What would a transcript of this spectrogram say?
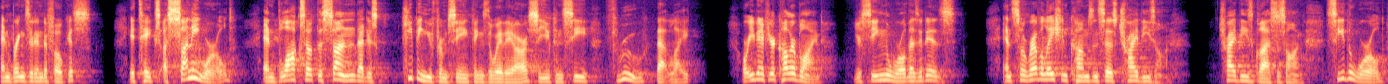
and brings it into focus. It takes a sunny world and blocks out the sun that is keeping you from seeing things the way they are so you can see through that light. Or even if you're colorblind, you're seeing the world as it is. And so Revelation comes and says, try these on. Try these glasses on. See the world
